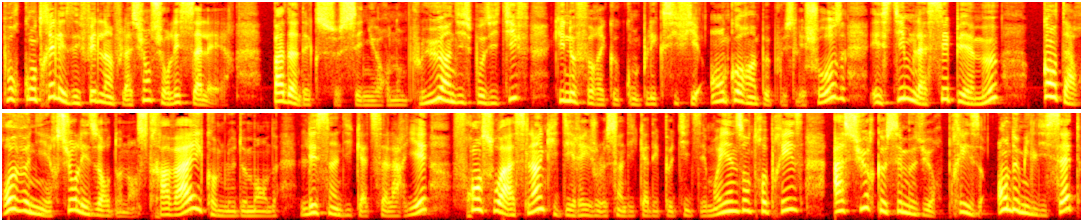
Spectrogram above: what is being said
pour contrer les effets de l'inflation sur les salaires. Pas d'index senior non plus, un dispositif qui ne ferait que complexifier encore un peu plus les choses, estime la CPME, Quant à revenir sur les ordonnances travail, comme le demandent les syndicats de salariés, François Asselin, qui dirige le syndicat des petites et moyennes entreprises, assure que ces mesures prises en 2017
